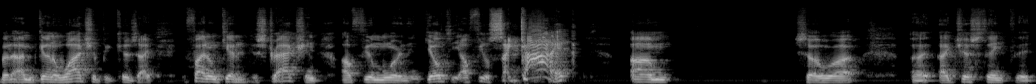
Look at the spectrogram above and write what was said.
but I'm going to watch it because I, if I don't get a distraction, I'll feel more than guilty. I'll feel psychotic. Um, so uh, I, I, just think that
